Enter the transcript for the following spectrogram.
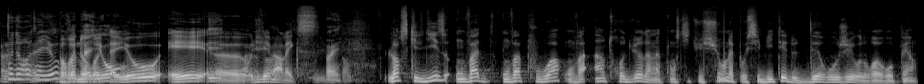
Bruno Retailleau, Bruno Retailleau et, euh, Olivier Marlex. Lorsqu'ils disent on va, on va pouvoir, on va introduire dans la Constitution la possibilité de déroger au droit européen.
